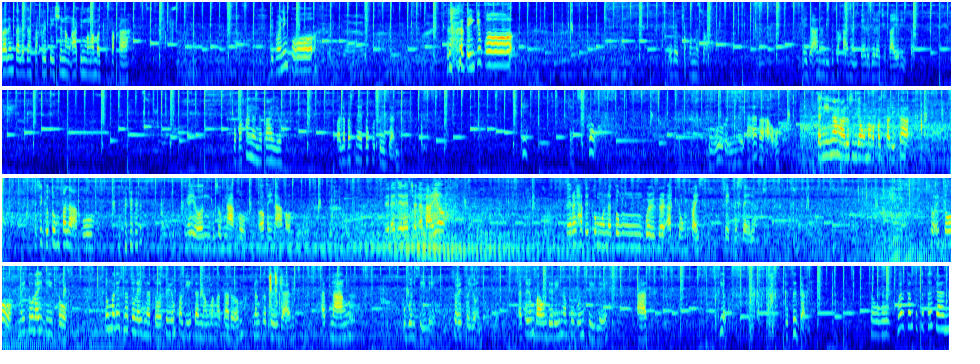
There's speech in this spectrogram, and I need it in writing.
Iba rin talagang sakripisyo ng ating mga magsasaka. Good morning po. Thank you po. Diretso ko na to. May daanan dito sa kanan pero diretso tayo rito. Puka kanan na tayo. Palabas na ito kutugan. Go. Uy, may araw. Kanina halos hindi ako makapagsalita. Kasi gutom pala ako. Ngayon, busog na ako. Okay na ako. Dire-diretso na tayo. Pero hatid ko muna tong burger at tong fries kay Crisel. So ito, may tulay dito. Itong maliit na tulay na to, ito yung pagitan ng mga tarom, ng Katugan at ng Pugon Sili. So ito yon. Ito yung boundary ng Pugon Sili at yun, Katugan. So, welcome to Katugan.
